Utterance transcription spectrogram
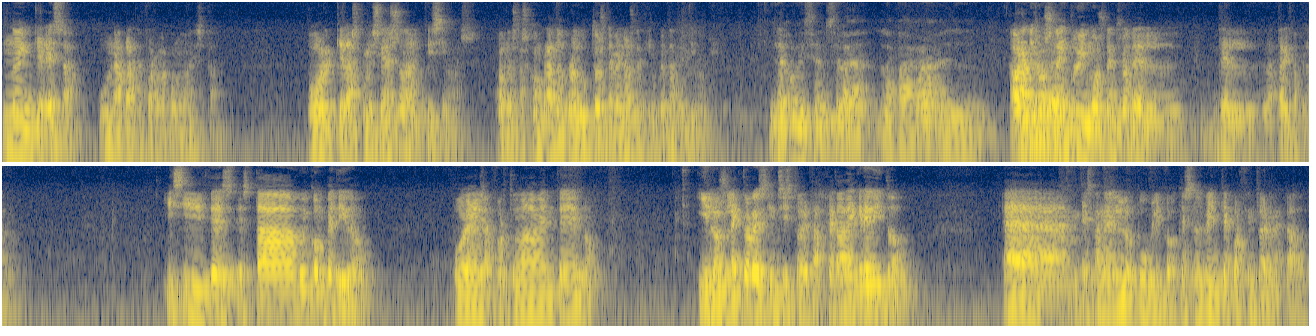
no interesa una plataforma como esta, porque las comisiones son altísimas cuando estás comprando productos de menos de 50 céntimos. ¿Y la comisión se la, la paga el. Ahora mismo se la incluimos dentro de la tarifa plana. Y si dices, ¿está muy competido? Pues afortunadamente no. Y los lectores, insisto, de tarjeta de crédito eh, están en lo público, que es el 20% del mercado.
